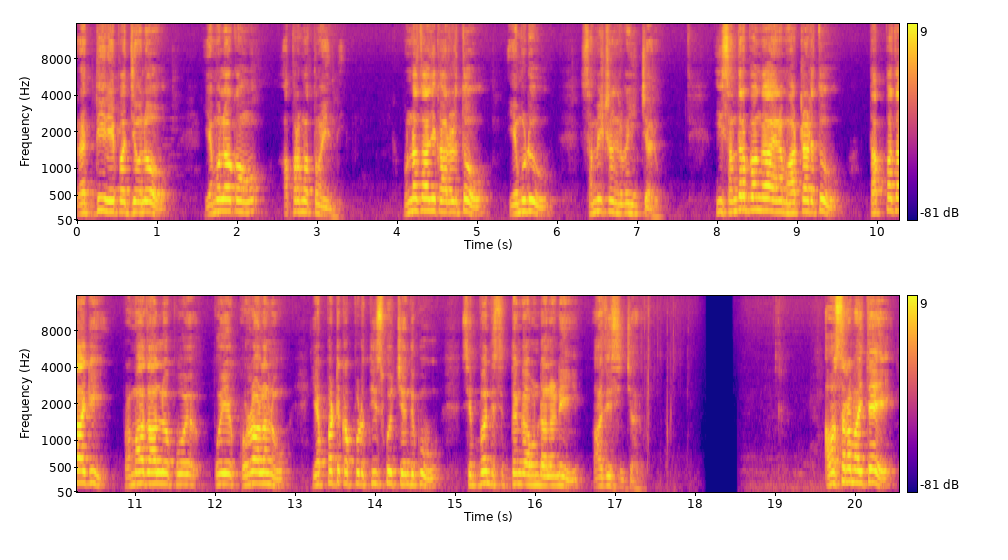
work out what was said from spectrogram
రద్దీ నేపథ్యంలో యమలోకం అప్రమత్తమైంది. ఉన్నతాధికారులతో యముడు సమీక్ష నిర్వహించారు. ఈ సందర్భంగా ఆయన మాట్లాడుతూ తప్పదాగి ప్రమాదాల్లో పోయే పోయే కుర్రాళ్ళను ఎప్పటికప్పుడు తీసుకొచ్చేందుకు సిబ్బంది సిద్ధంగా ఉండాలని ఆదేశించారు. అవసరమైతే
